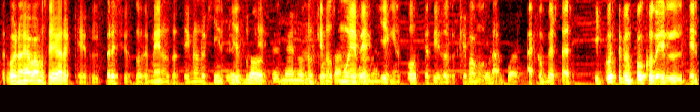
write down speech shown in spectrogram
pero bueno, ya vamos a llegar a que el precio es lo de menos, la tecnología en sí es, lo, que, lo que nos mueve aquí en el podcast y lo que vamos a, a, conversar. Y cuénteme un poco del, del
